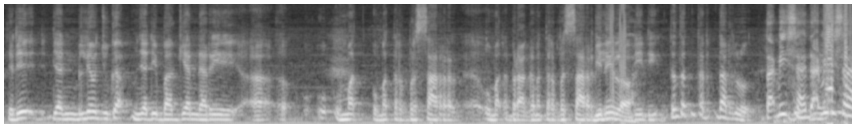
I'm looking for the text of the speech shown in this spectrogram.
Jadi dan beliau juga menjadi bagian dari uh, umat umat terbesar uh, umat beragama terbesar Gini di, loh. di, di bentar, bentar, bentar dulu tak bisa, tak bisa.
